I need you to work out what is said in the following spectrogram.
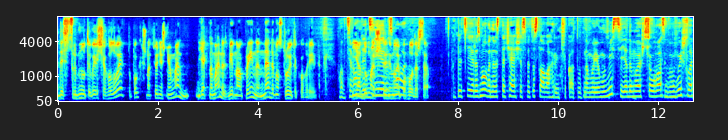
десь стрибнути вище голови, то поки що на сьогоднішній момент, як на мене, збірна України не демонструє такого рівня. Хлопці, вам Я думаю, що ти зі мною погодишся. Для цієї розмови не вистачає ще Святослава Гринчука тут на моєму місці. Я думаю, що у вас би вийшла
